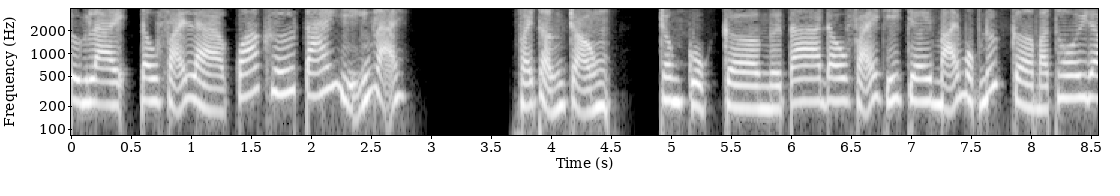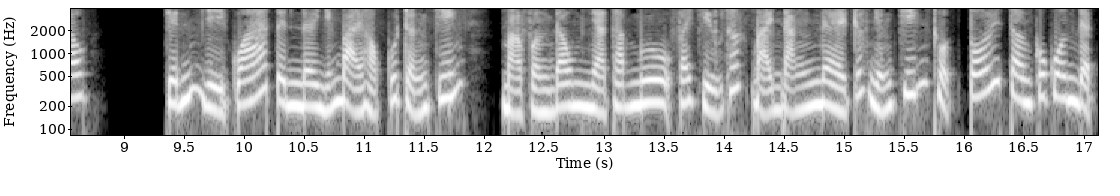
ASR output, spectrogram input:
Tương lai đâu phải là quá khứ tái diễn lại. Phải thận trọng, trong cuộc cờ người ta đâu phải chỉ chơi mãi một nước cờ mà thôi đâu. Chính vì quá tin nơi những bài học của trận chiến mà phần đông nhà tham mưu phải chịu thất bại nặng nề trước những chiến thuật tối tân của quân địch.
